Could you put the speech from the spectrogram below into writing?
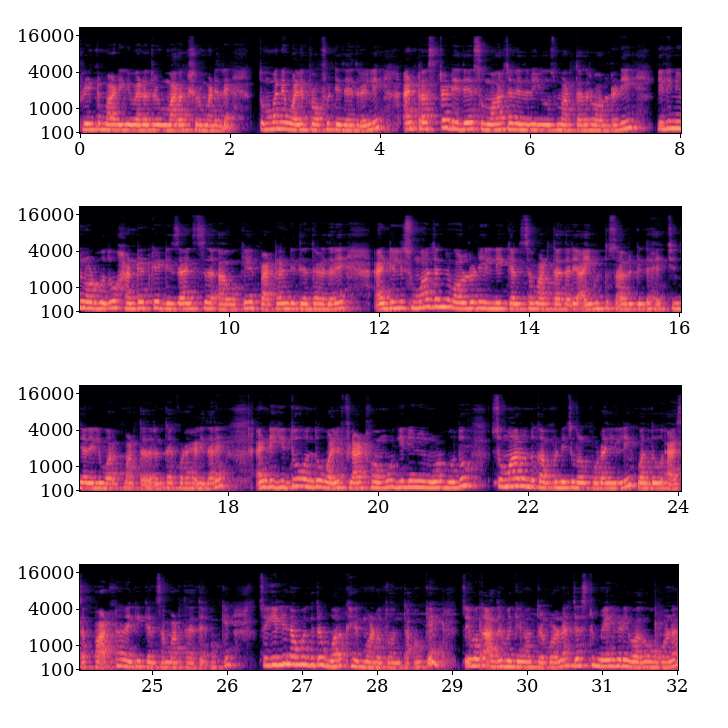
ಪ್ರಿಂಟ್ ಮಾಡಿ ನೀವೇನಾದರೂ ಮಾರೋಕ್ಕೆ ಶುರು ಮಾಡಿದರೆ ತುಂಬಾ ಒಳ್ಳೆ ಪ್ರಾಫಿಟ್ ಇದೆ ಇದರಲ್ಲಿ. ಆ್ಯಂಡ್ ಟ್ರಸ್ಟೆಡ್ ಇದೆ, ಸುಮಾರು ಜನ ಇದನ್ನು ಯೂಸ್ ಮಾಡ್ತಾ ಇದ್ದಾರೆ ಆಲ್ರೆಡಿ ಇಲ್ಲಿ ನೀವು ನೋಡ್ಬೋದು hundred K designs okay pattern ಇದೆ ಅಂತ ಹೇಳಿದ್ದಾರೆ ಆ್ಯಂಡ್ ಇಲ್ಲಿ ಸುಮಾರು ಜನ ಆಲ್ರೆಡಿ ಇಲ್ಲಿ ಕೆಲಸ ಮಾಡ್ತಾ ಇದ್ದಾರೆ ಐವತ್ತು ಸಾವಿರಕ್ಕಿಂತ ಹೆಚ್ಚಿನ ಜನ ಇಲ್ಲಿ ವರ್ಕ್ ಮಾಡ್ತಾ ಇದ್ದಾರೆ ಅಂತ ಕೂಡ ಹೇಳಿದ್ದಾರೆ ಆ್ಯಂಡ್ ಇದು ಒಂದು ಒಳ್ಳೆ ಪ್ಲ್ಯಾಟ್ಫಾರ್ಮು ಇಲ್ಲಿ ನೀವು ನೋಡ್ಬೋದು ಸುಮಾರು ಒಂದು ಕಂಪನೀಸ್ಗಳು ಕೂಡ ಇಲ್ಲಿ ಒಂದು ಆ್ಯಸ್ ಅ ಪಾರ್ಟ್ನರ್ ಆಗಿ ಕೆಲಸ ಮಾಡ್ತಾ ಇದೆ ಓಕೆ ಸೊ ಇಲ್ಲಿ ನಾವು ಹಾಗಿದ್ರೆ ವರ್ಕ್ ಹೇಗೆ ಮಾಡೋದು ಅಂತ ಓಕೆ ಸೊ ಇವಾಗ ಅದ್ರ ಬಗ್ಗೆ ನಾವು ತಿಳ್ಕೊಳ್ಳೋಣ. ಜಸ್ಟ್ ಮೇಲ್ಗಡೆ ಇವಾಗ ಹೋಗೋಣ.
